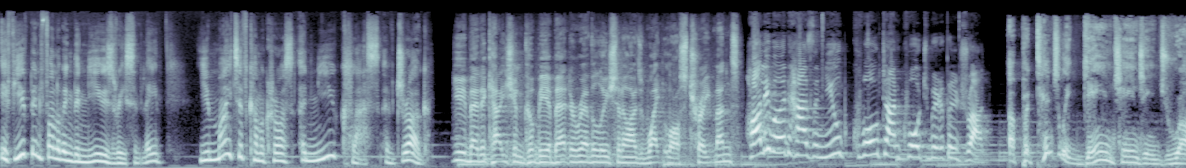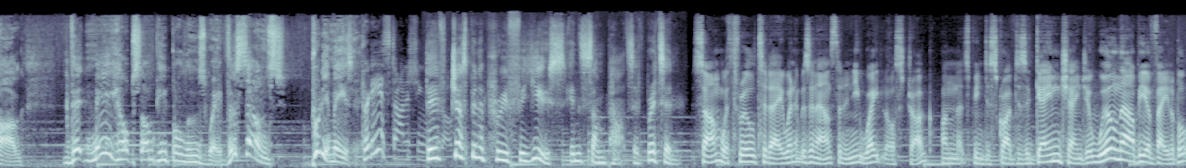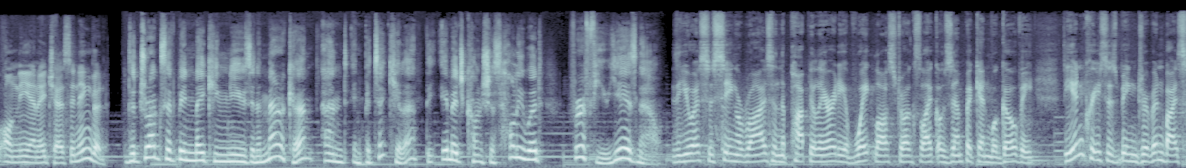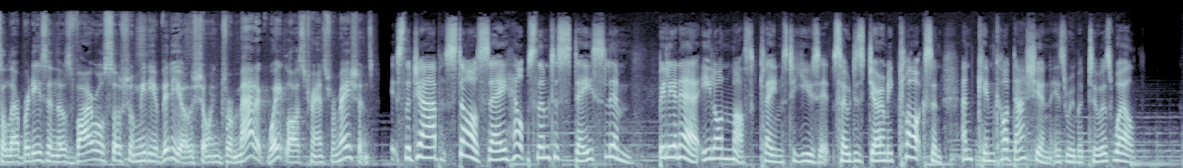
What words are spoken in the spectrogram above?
If you've been following the news recently, you might have come across a new class of drug. New medication could be about to revolutionise weight loss treatments. Hollywood has a new quote unquote miracle drug. A potentially game changing drug that may help some people lose weight. This sounds pretty amazing. Pretty astonishing. They've just been approved for use in some parts of Britain. Some were thrilled today when it was announced that a new weight loss drug, one that's been described as a game changer, will now be available on the NHS in England. The drugs have been making news in America, and in particular, the image conscious Hollywood, for a few years now. The U.S. is seeing a rise in the popularity of weight loss drugs like Ozempic and Wegovy. The increase is being driven by celebrities and those viral social media videos showing dramatic weight loss transformations. It's the jab, stars say, helps them to stay slim. Billionaire Elon Musk claims to use it, so does Jeremy Clarkson, and Kim Kardashian is rumoured to as well.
